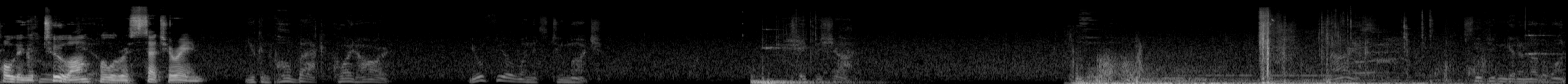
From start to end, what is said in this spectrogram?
Holding it too long kill. will reset your aim. You can pull back quite hard. You'll feel when it's too much. Take the shot. Nice. See if you can get another one.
